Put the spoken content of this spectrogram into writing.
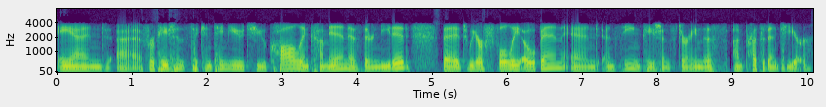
And uh, for patients to continue to call and come in as they're needed, that we are fully open and, and seeing patients during this unprecedented year.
